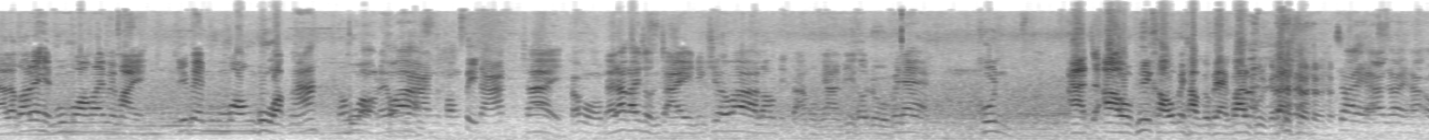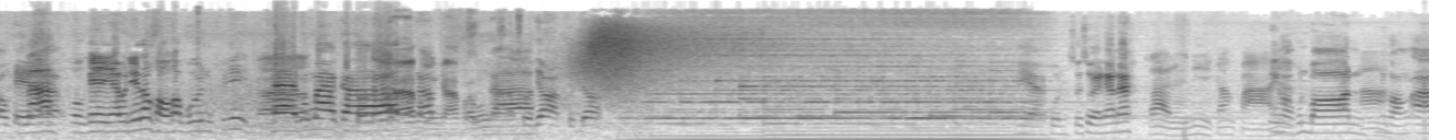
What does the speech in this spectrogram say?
นะแล้วก็ได้เห็นมุมมองอะไรใหม่ๆ ที่เป็นมุมมองบวกนะ ต้องบบวอกกได้ของว่างานของซีดาร์ตใช่ ครับผม และถ้าใครสนใจนิกเชื่อว่าลองติดตามผลงานพี่เขาดูไม่แน่ คุณ อาจจะเอาพี่เขาไปทำกระแพงบ้านคุณก็ได้ ใช่ฮะใช่ฮะโอเคนะนะโอเคยังไงวันนี้ต้องขอขอบคุณพี่แทนมากๆครัขอบคุณบครับครับขอบคุณครับ ขอบคุณครับ สุดยอดสุดยอดเนี่ยคุณสวยๆนั่นนะ ใช่เลยนี่ก้างปลานี่นี่ของคุณบอลอ่านี่ นี่ของอ่า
